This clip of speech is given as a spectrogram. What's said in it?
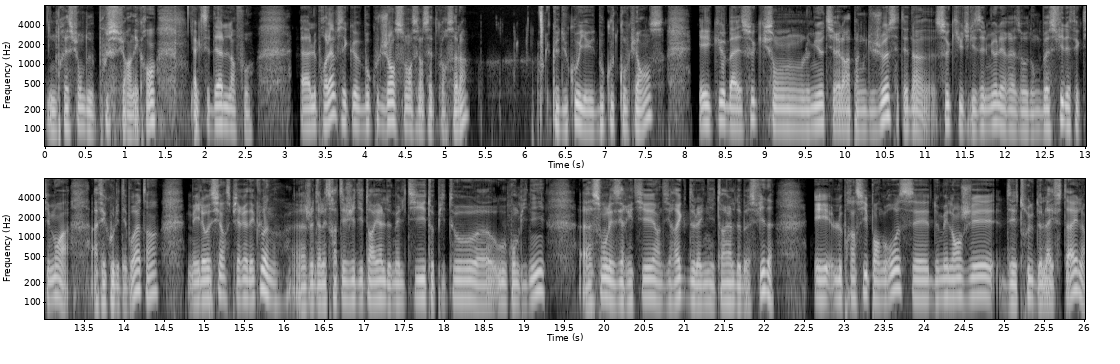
d'une pression de pouce sur un écran, accéder à de l'info. Euh, le problème, c'est que beaucoup de gens se sont lancés dans cette course-là que du coup il y a eu beaucoup de concurrence et que bah, ceux qui sont le mieux tiré leur épingle du jeu c'était ceux qui utilisaient le mieux les réseaux. Donc BuzzFeed effectivement a, fait couler des boîtes hein, mais il a aussi inspiré des clones. Euh, je veux dire les stratégies éditoriales de Melty, Topito euh, ou Combini sont les héritiers indirects de la éditoriale de BuzzFeed. Et le principe en gros c'est de mélanger des trucs de lifestyle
